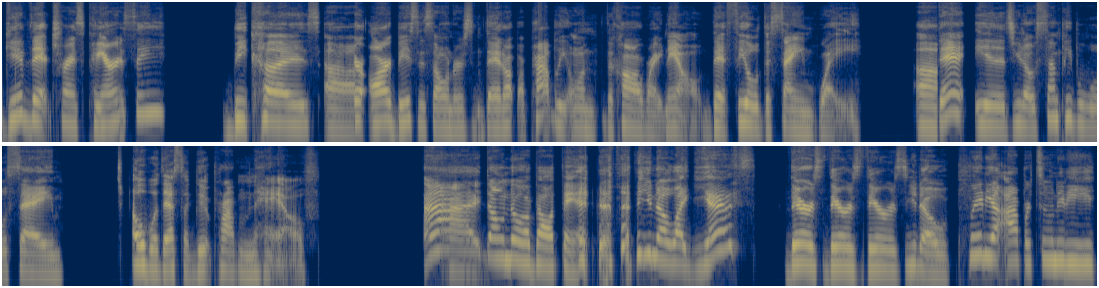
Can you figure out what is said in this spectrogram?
give that transparency because uh, there are business owners that are probably on the call right now that feel the same way uh, that is you know some people will say oh well that's a good problem to have i don't know about that you know like yes there's there's there's you know plenty of opportunity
